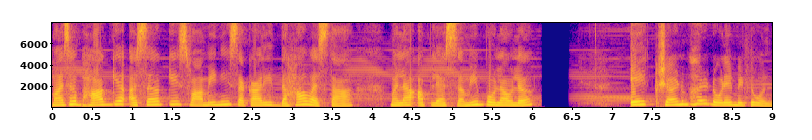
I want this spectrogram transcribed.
माझं भाग्य असं की स्वामींनी सकाळी दहा वाजता मला आपल्या समीप बोलावलं. एक क्षणभर डोळे मिटून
